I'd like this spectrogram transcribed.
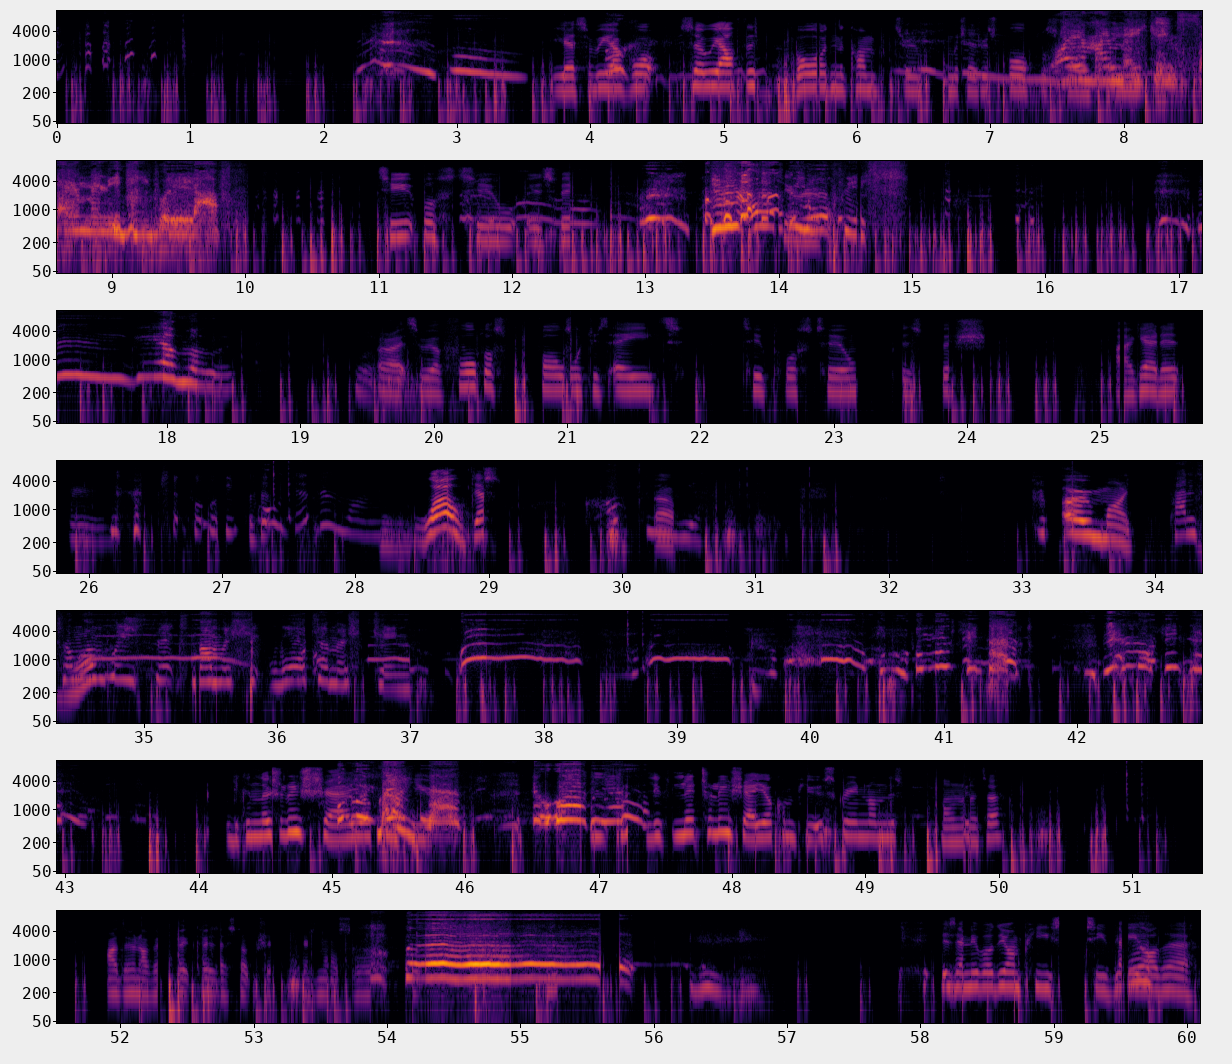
Yeah, so we have what? So we have this board in the conference room, which is 4 plus 4 Why am I making so many people laugh? 2 plus 2 is 5. Get off the Accurate. office. Mother. Alright, so we have 4 plus 4, which is 8. 2 plus 2 is fish. I get it. Mm. Whoa! Just. Oh. Oh my. Can someone please fix my machi- water machine? You can literally share your computer. You can literally share your computer screen on this monitor. I don't have it because desktop share is not so. Is anybody on PC Are there?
